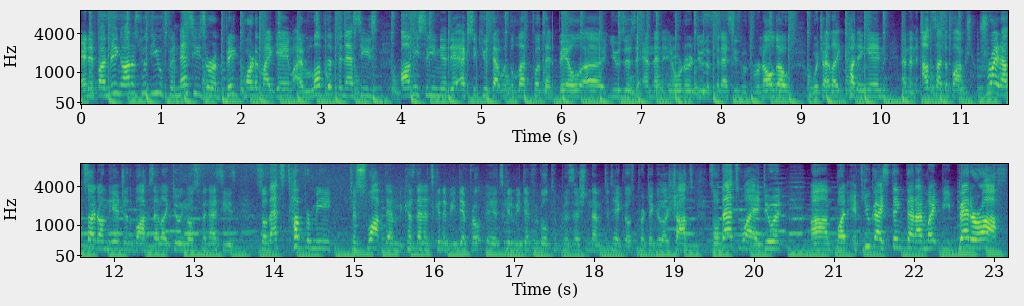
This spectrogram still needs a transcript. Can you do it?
And if I'm being honest with you, finesses are a big part of my game. I love the finesses. Obviously, you need to execute that with the left foot that Bale uh, uses, and then in order to do the finesses with Ronaldo, which I like cutting in, and then outside the box, right outside on the edge of the box, I like doing those finesses. So that's tough for me to swap them because then it's going to be difficult. It's to be difficult to position them to take those particular shots. So that's why I do it. Um, but if you guys think that I might be better off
